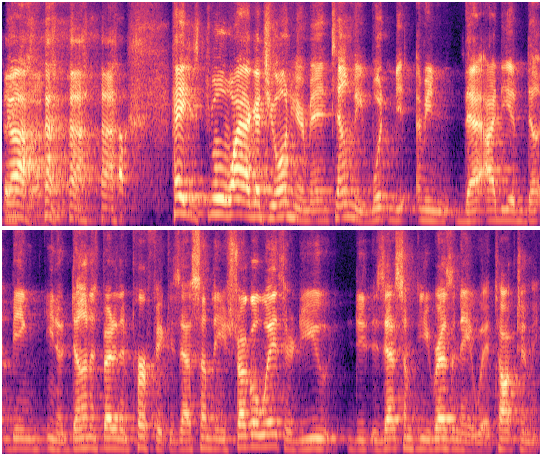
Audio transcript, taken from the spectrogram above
Thanks, hey, well, why I got you on here, man? Tell me what I mean. That idea of done, being, you know, done is better than perfect. Is that something you struggle with, or do you? Do, is that something you resonate with? Talk to me.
